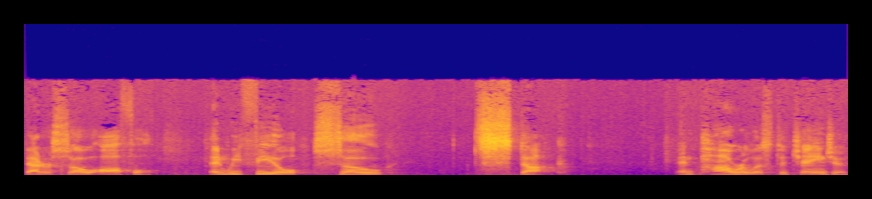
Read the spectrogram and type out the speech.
that are so awful, and we feel so stuck and powerless to change it,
